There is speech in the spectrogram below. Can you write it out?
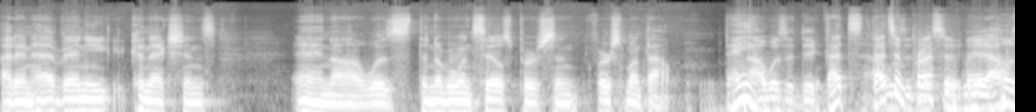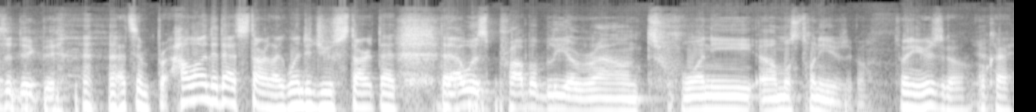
I didn't have any connections, and uh, was the number one salesperson first month out. Damn. I was addicted. That's- that's impressive, addicted. man. Yeah, I was addicted. That's imp- how long did that start? Like, when did you start that? that was probably around 20, almost 20 years ago. 20 years ago. Okay.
